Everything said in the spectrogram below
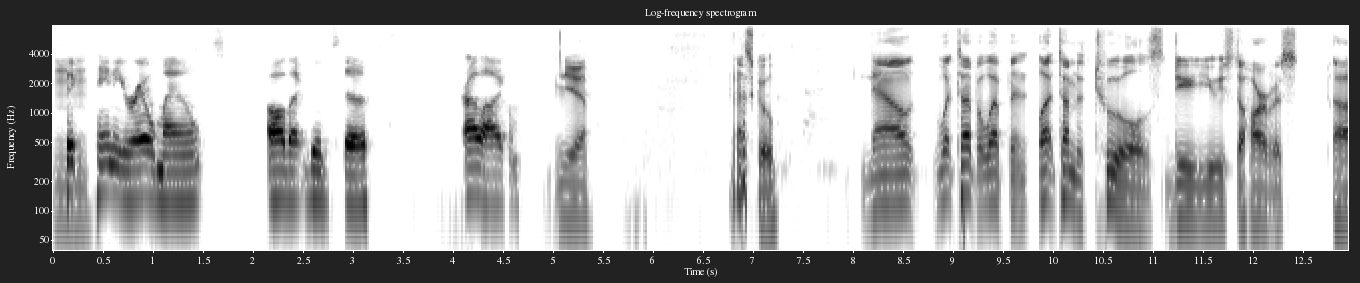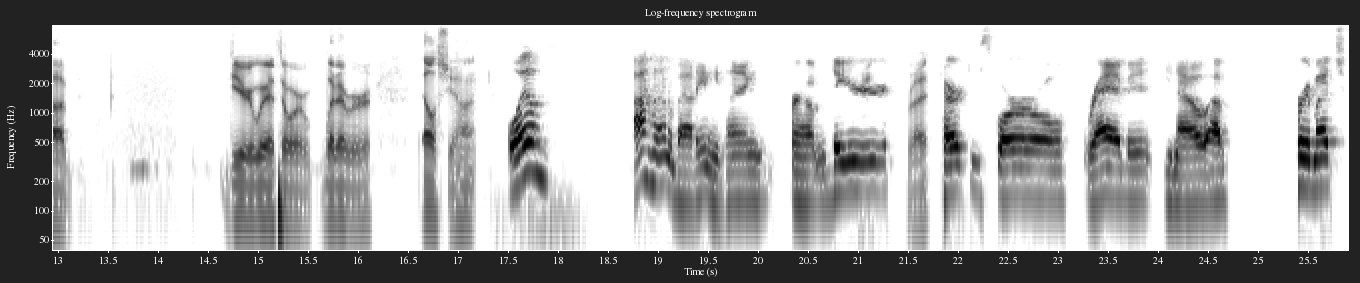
mm. Picatinny rail mounts, all that good stuff. I like them. Yeah, that's cool. Now, what type of weapon, what type of tools do you use to harvest uh, deer with, or whatever else you hunt? Well, I hunt about anything from deer, right, turkey, squirrel, rabbit. You know, I'm pretty much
